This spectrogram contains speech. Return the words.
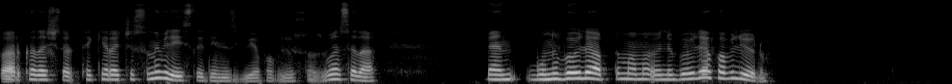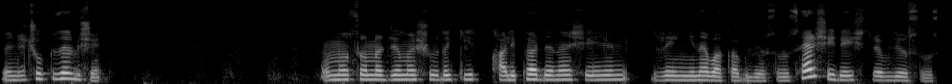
arkadaşlar teker açısını bile istediğiniz gibi yapabiliyorsunuz. Mesela ben bunu böyle yaptım ama önü böyle yapabiliyorum. Bence çok güzel bir şey. Ondan sonra cama şuradaki kaliper denen şeyin rengine bakabiliyorsunuz. Her şeyi değiştirebiliyorsunuz.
